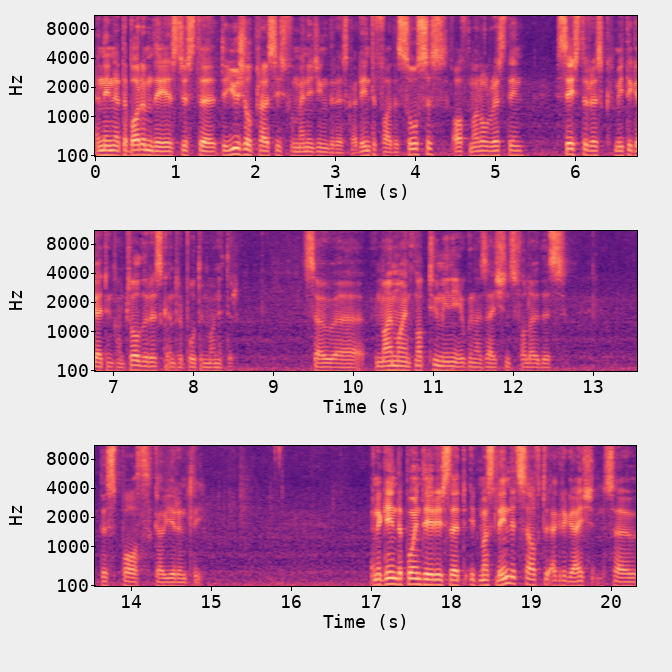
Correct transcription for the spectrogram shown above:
And then at the bottom there is just the, the usual process for managing the risk. Identify the sources of model risk then, assess the risk, mitigate and control the risk, and report and monitor. So uh, in my mind, not too many organizations follow this, this path coherently. And again, the point there is that it must lend itself to aggregation. So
